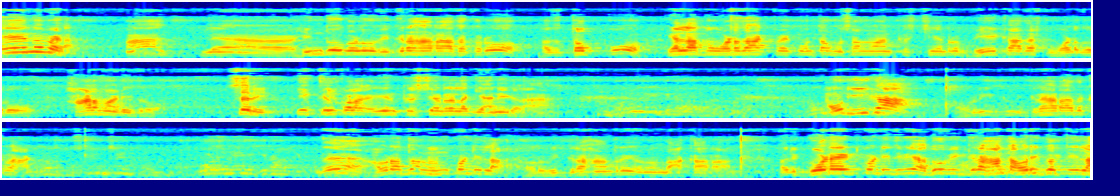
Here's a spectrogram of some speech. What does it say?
ಏನೂ ಬೇಡ. ಹಾಂ ಹಿಂದೂಗಳು ವಿಗ್ರಹಾರಾಧಕರು ಅದು ತಪ್ಪು. ಎಲ್ಲದನ್ನು ಒಡೆದಾಕಬೇಕು ಅಂತ ಮುಸಲ್ಮಾನ್ ಕ್ರಿಶ್ಚಿಯನ್ರು ಬೇಕಾದಷ್ಟು ಒಡೆದ್ರು ಹಾಳು ಮಾಡಿದರು. ಸರಿ ಈಗ ತಿಳ್ಕೊಳಕ್ಕೆ ಏನು ಕ್ರಿಶ್ಚಿಯನ್ರೆಲ್ಲ ಜ್ಞಾನಿಗಳ? ಅವರು ಈಗ ಅವ್ರಿಗೆ ವಿಗ್ರಹಾರಾಧಕರು ಆಗ ಮುಸ್ಲಿಮ್ಸ್ ಏನು ಗೋಡೆನೇ ವಿಗ್ರಹ ಅಂತ ಅದೇ ಅವ್ರು ಅದನ್ನು ಅನ್ಕೊಂಡಿಲ್ಲ. ಅವ್ರ ವಿಗ್ರಹ ಅಂದರೆ ಇವನೊಂದು ಆಕಾರ ಅಂತ. ಅವ್ರಿಗೆ ಗೋಡೆ ಇಟ್ಕೊಂಡಿದ್ವಿ, ಅದು ವಿಗ್ರಹ ಅಂತ ಅವ್ರಿಗೆ ಗೊತ್ತಿಲ್ಲ.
